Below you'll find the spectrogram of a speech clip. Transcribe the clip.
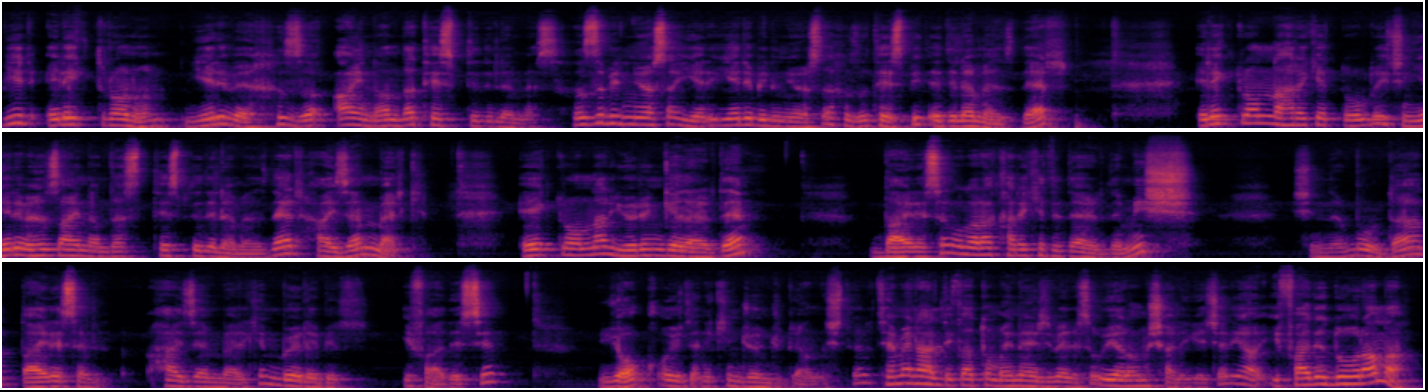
bir elektronun yeri ve hızı aynı anda tespit edilemez. Hızı biliniyorsa yeri, yeri biliniyorsa hızı tespit edilemez der. Elektronla hareketli olduğu için yeri ve hız aynı anda tespit edilemez der Heisenberg. Elektronlar yörüngelerde dairesel olarak hareket eder demiş. Şimdi burada dairesel Heisenberg'in böyle bir ifadesi yok. O yüzden ikinci öncül yanlıştır. Temel haldeki atom enerji verirse uyarılmış hale geçer. Ya ifade doğru ama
